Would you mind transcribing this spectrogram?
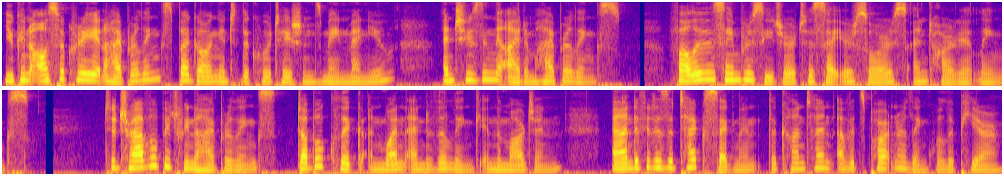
You can also create hyperlinks by going into the quotations main menu and choosing the item hyperlinks. Follow the same procedure to set your source and target links. To travel between hyperlinks, double-click on one end of the link in the margin, and if it is a text segment, the content of its partner link will appear.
